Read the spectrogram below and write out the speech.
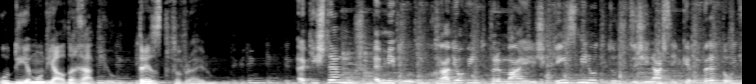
o Dia Mundial da Rádio, 13 de fevereiro. Aqui estamos, amigo rádio ouvinte, para mais 15 minutos de ginástica para todos.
